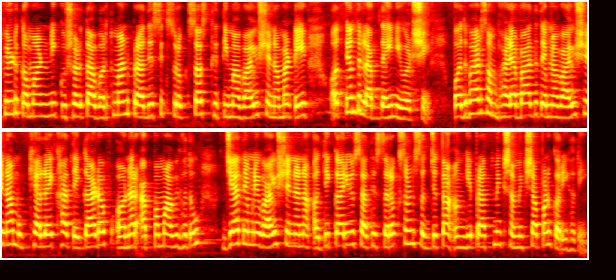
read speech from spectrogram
ફિલ્ડ કમાન્ડની કુશળતા વર્તમાન પ્રાદેશિક સુરક્ષા સ્થિતિમાં વાયુસેના માટે અત્યંત લાભદાયી નીવડશે. પદભાર સંભાળ્યા બાદ તેમના વાયુસેના મુખ્યાલય ખાતે ગાર્ડ ઓફ ઓનર આપવામાં આવ્યું હતું, જ્યાં તેમણે વાયુસેનાના અધિકારીઓ સાથે સંરક્ષણ સજ્જતા અંગે પ્રાથમિક સમીક્ષા પણ કરી હતી.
